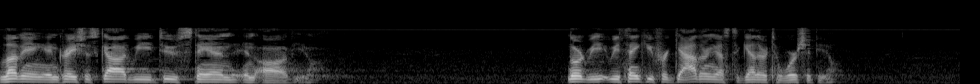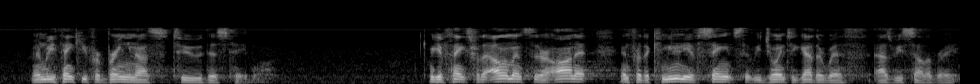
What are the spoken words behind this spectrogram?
Loving and gracious God, we do stand in awe of you. Lord, we, we thank you for gathering us together to worship you. And we thank you for bringing us to this table. We give thanks for the elements that are on it and for the community of saints that we join together with as we celebrate.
